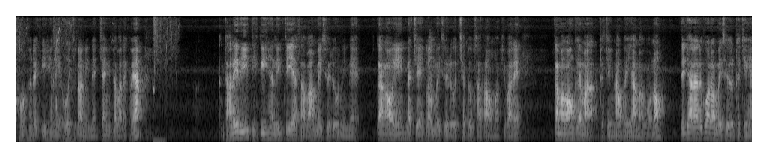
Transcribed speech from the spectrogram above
ခွန်ဆိုတဲ့ key hin လေးကိုကျွန်တော်အနေနဲ့ကြိုက်နှစ်သက်ပါတယ်ခင်ဗျဒါလေးဒီဒီ key hin လေးတရက်စာပါမိတ်ဆွေတို့အနေနဲ့ကံကောင်းရင်နှစ်ချိန်လုံးမိတ်ဆွေတို့ချက်ပြုတ်စားတော့မှာဖြစ်ပါတယ်ကံမကောင်းခဲမှတစ်ချိန်လောက်ပဲရမှာပေါ့နော်တေချာတာတခုကတော့မိတ်ဆွေတို့တစ်ချိန်ရ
